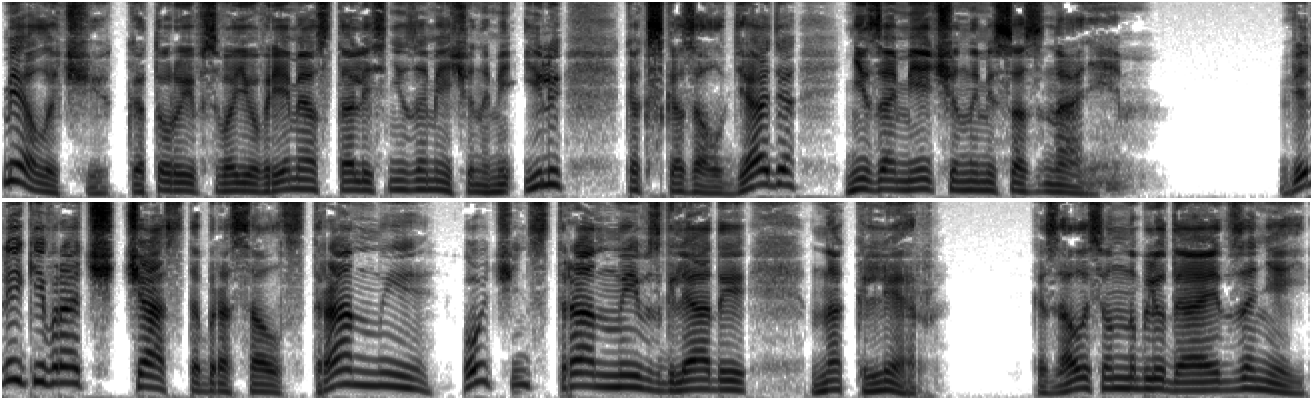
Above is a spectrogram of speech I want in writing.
мелочи, которые в свое время остались незамеченными или, как сказал дядя, незамеченными сознанием. Великий врач часто бросал странные, очень странные взгляды на Клер. Казалось, он наблюдает за ней.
